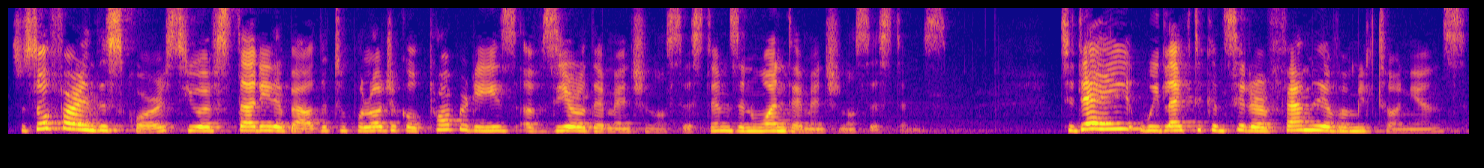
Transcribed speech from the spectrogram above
So, so far in this course, you have studied about the topological properties of zero-dimensional systems and one-dimensional systems. Today, we'd like to consider a family of Hamiltonians,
